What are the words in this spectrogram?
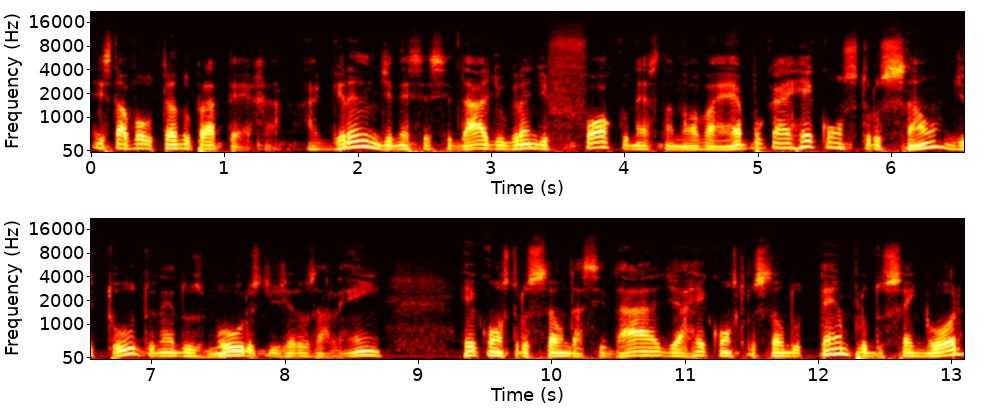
está voltando para a terra. A grande necessidade, o grande foco nesta nova época é reconstrução de tudo, né, dos muros de Jerusalém, reconstrução da cidade, a reconstrução do templo do Senhor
